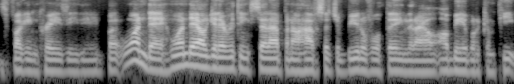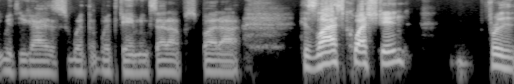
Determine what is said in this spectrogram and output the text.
it's fucking crazy, dude. But one day, one day I'll get everything set up, and I'll have such a beautiful thing that I'll I'll be able to compete with you guys with with gaming setups. But uh, his last question for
